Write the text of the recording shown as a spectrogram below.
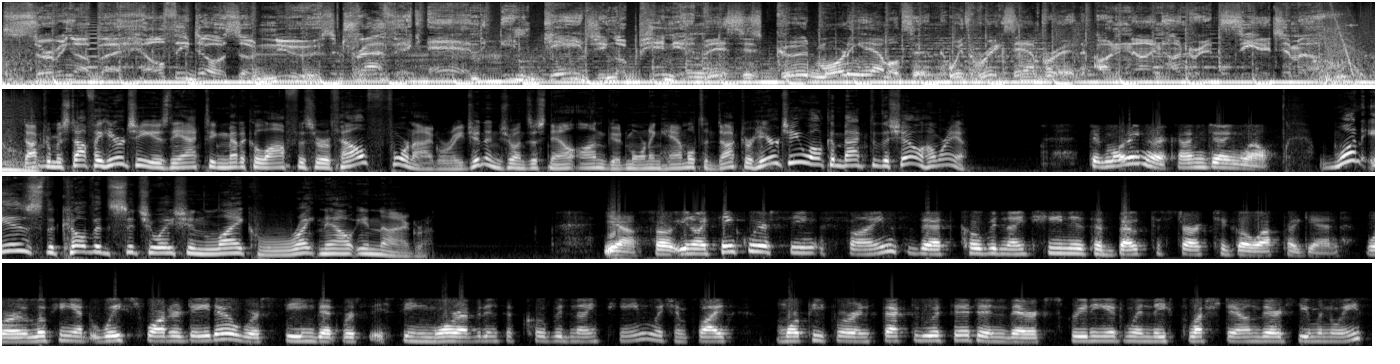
Serving up a healthy dose of news, traffic, and engaging opinion. This is Good Morning Hamilton with Rick Zamperin on 900 CHML. Dr. Mustafa Hirji is the acting medical officer of health for Niagara Region and joins us now on Good Morning Hamilton. Dr. Hirji, welcome back to the show. How are you? Good morning, Rick. I'm doing well. What is the COVID situation like right now in Niagara? Yeah, so, you know, I think we're seeing signs that COVID 19 is about to start to go up again. We're looking at wastewater data. We're seeing that we're seeing more evidence of COVID 19, which implies more people are infected with it and they're excreting it when they flush down their human waste.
